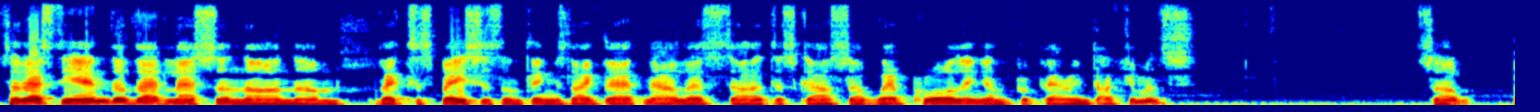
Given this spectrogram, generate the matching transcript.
So that's the end of that lesson on um, vector spaces and things like that. Now let's uh, discuss uh, web crawling and preparing documents. So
